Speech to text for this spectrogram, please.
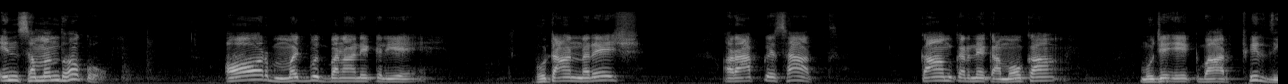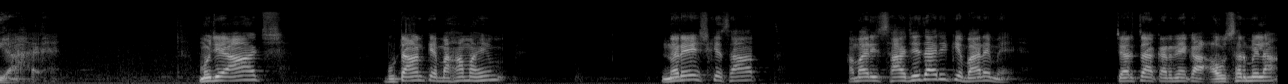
इन संबंधों को और मज़बूत बनाने के लिए भूटान नरेश और आपके साथ काम करने का मौका मुझे एक बार फिर दिया है। मुझे आज भूटान के महामहिम नरेश के साथ हमारी साझेदारी के बारे में चर्चा करने का अवसर मिला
